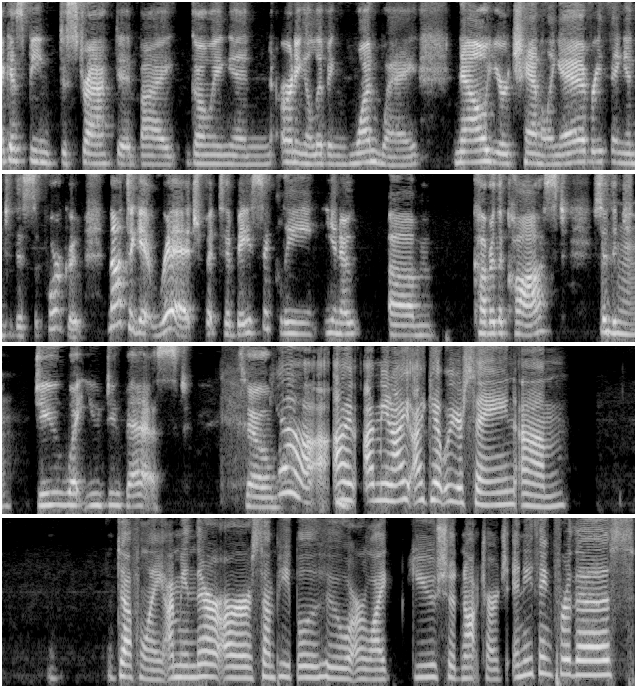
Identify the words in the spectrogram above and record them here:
i guess being distracted by going and earning a living one way now you're channeling everything into this support group not to get rich but to basically you know um, cover the cost so that you Mhm. do what you do best so Yeah, I I mean I I get what you're saying. Um definitely. I mean there are some people who are like you should not charge anything for this.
